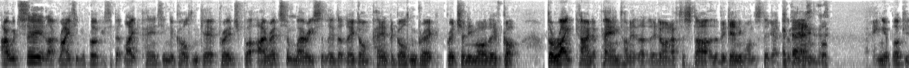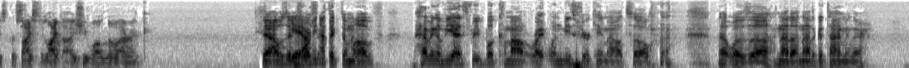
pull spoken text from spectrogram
I would say like writing a book is a bit like painting the Golden Gate Bridge, but I read somewhere recently that they don't paint the Golden Bridge anymore. They've got the right kind of paint on it that they don't have to start at the beginning once they get to okay. the end. But writing a book is precisely like that, as you well know, Eric. Yeah, I was an yeah, unfortunate I mean, I victim of having a VI3 book come out right when vSphere came out, so that was uh, not a not a good timing there.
